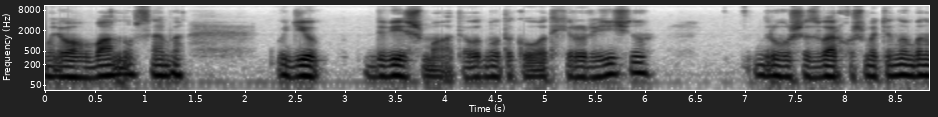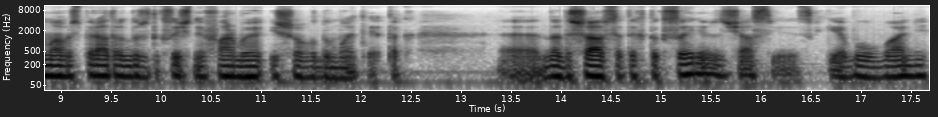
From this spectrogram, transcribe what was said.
малював ванну в себе, удів дві шмати. Одну таку от хірургічну, другу ще зверху шматяну, бо не мав респіратор дуже токсичною фарбою. І що ви думаєте? Я так е, надишався тих токсинів за час, скільки я був у ванні.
